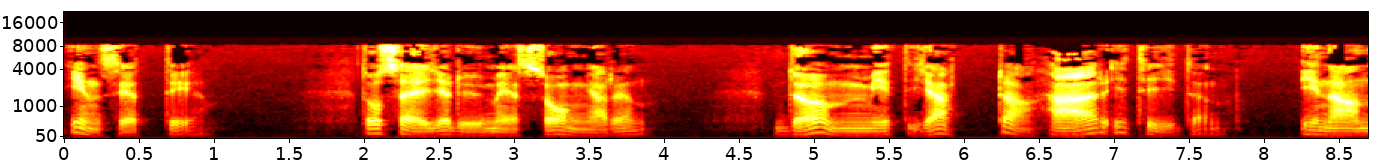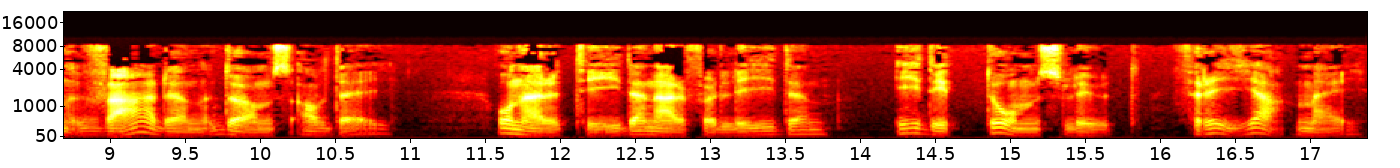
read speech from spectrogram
insett det? Då säger du med sångaren Döm mitt hjärta här i tiden innan världen döms av dig och när tiden är förliden i ditt domslut fria mig.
